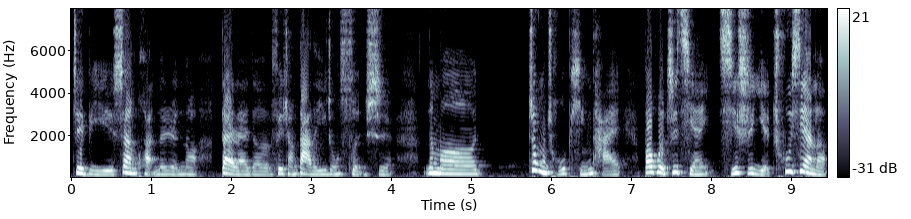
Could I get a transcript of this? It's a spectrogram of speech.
这笔善款的人呢，带来的非常大的一种损失。那么。众筹平台，包括之前其实也出现了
